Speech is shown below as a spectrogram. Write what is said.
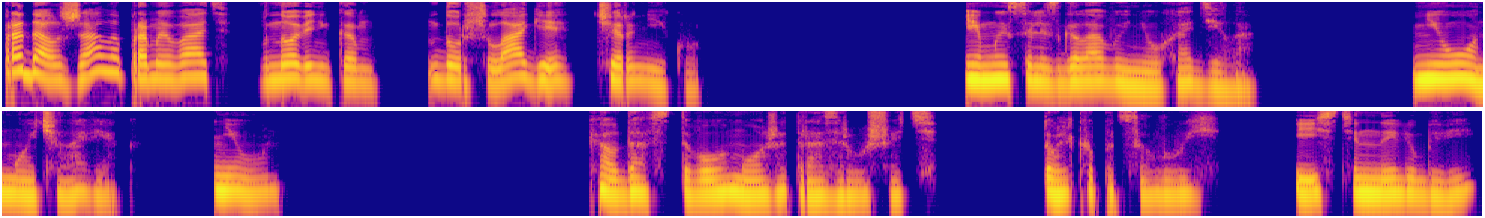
продолжала промывать в новеньком дуршлаге чернику. И мысль с головы не уходила. Не он мой человек, не он. Колдовство может разрушить только поцелуй истинной любви,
